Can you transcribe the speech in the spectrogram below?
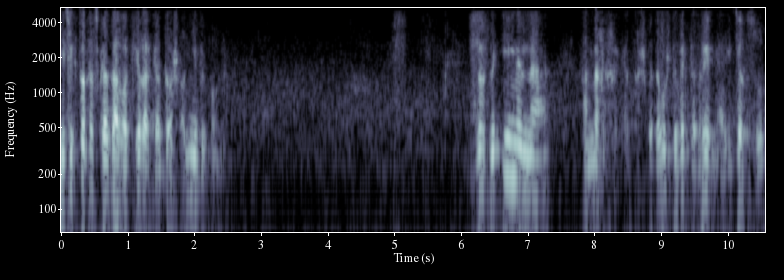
Если кто-то сказал о Кира Кадош, он не выполнил. Нужно именно Амеха Кадош, потому что в это время идет суд,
